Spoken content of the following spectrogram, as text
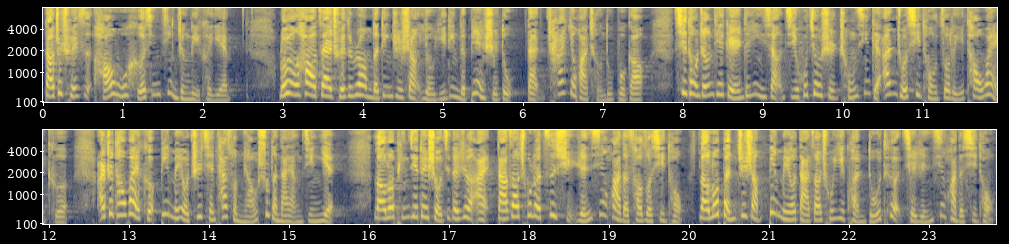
导致锤子毫无核心竞争力可言。罗永浩在锤子 ROM 的定制上有一定的辨识度，但差异化程度不高。系统整体给人的印象几乎就是重新给安卓系统做了一套外壳，而这套外壳并没有之前他所描述的那样惊艳。老罗凭借对手机的热爱，打造出了自诩人性化的操作系统。老罗本质上并没有打造出一款独特且人性化的系统，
